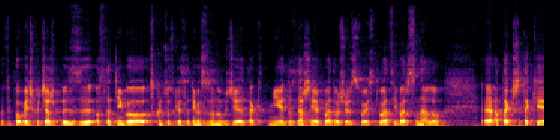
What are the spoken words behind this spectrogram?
e, wypowiedź chociażby z ostatniego, z końcówki ostatniego sezonu, gdzie tak niejednoznacznie wypowiadał się o swojej sytuacji w Arsenalu, e, a także takie,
